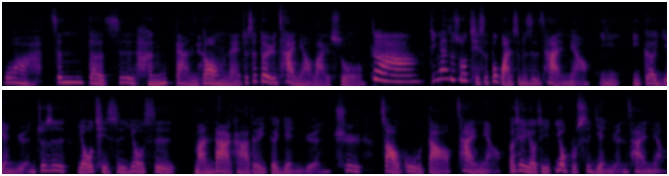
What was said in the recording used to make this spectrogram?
哇，真的是很感动呢。就是对于菜鸟来说”，对啊，应该是说，其实不管是不是菜鸟，以一个演员，就是尤其是又是蛮大咖的一个演员，去照顾到菜鸟，而且尤其又不是演员菜鸟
